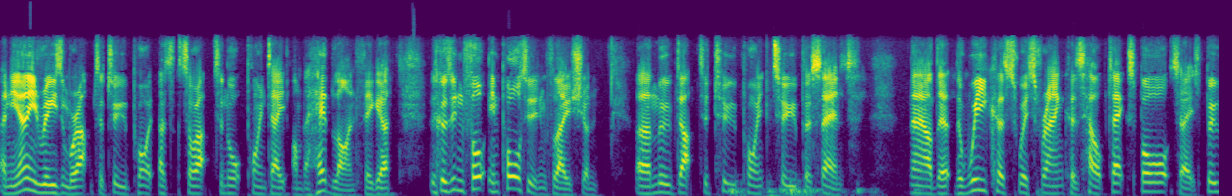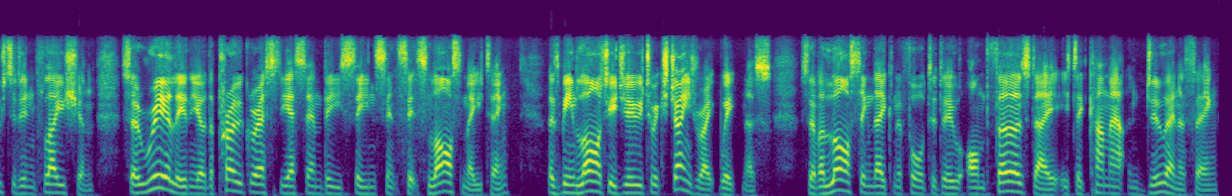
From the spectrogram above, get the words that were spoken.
And the only reason we're up to 2 point, uh, so up to 0.8 on the headline figure is because imported inflation uh, moved up to 2.2%. Now, the, the weaker Swiss franc has helped exports, so it's boosted inflation. So, really, you know, the progress the SNB's seen since its last meeting has been largely due to exchange rate weakness. So, the last thing they can afford to do on Thursday is to come out and do anything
